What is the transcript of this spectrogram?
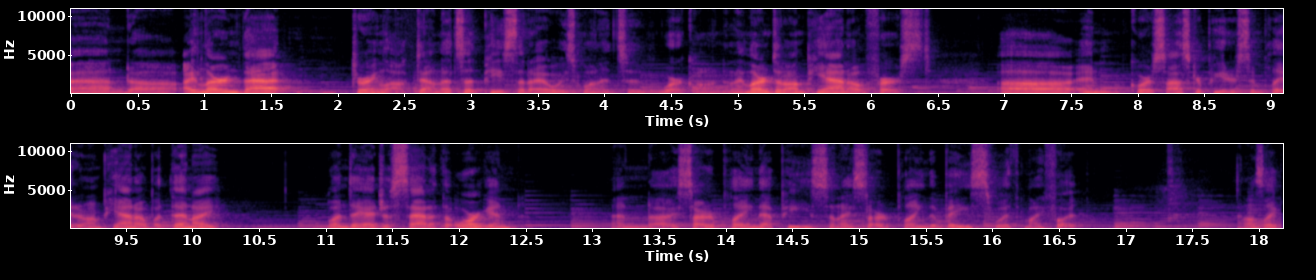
And uh, I learned that during lockdown. That's a piece that I always wanted to work on. And I learned it on piano first. Uh, and of course, Oscar Peterson played it on piano. But then I, one day I just sat at the organ and I started playing that piece and I started playing the bass with my foot. And I was like,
